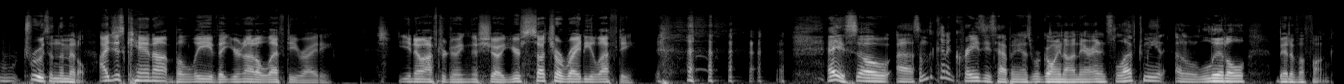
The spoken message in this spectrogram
r- truth in the middle. I just cannot believe that you're not a lefty righty. You know, after doing this show, you're such a righty lefty. Hey, so uh, something kind of crazy is happening as we're going on there, and it's left me a little bit of a funk.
